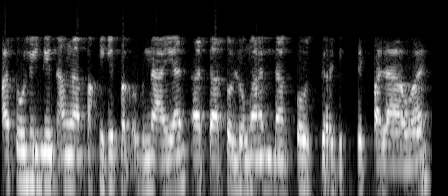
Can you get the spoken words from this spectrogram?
Patuloy din ang uh, pakikipag-ugnayan at ah, tulungan ng Coast Guard District Palawan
